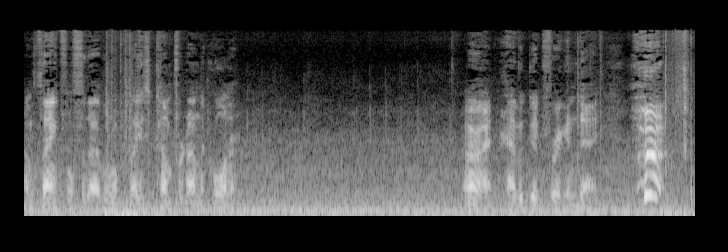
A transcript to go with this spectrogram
I'm thankful for that little place, comfort on the corner. All right, have a good friggin' day.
